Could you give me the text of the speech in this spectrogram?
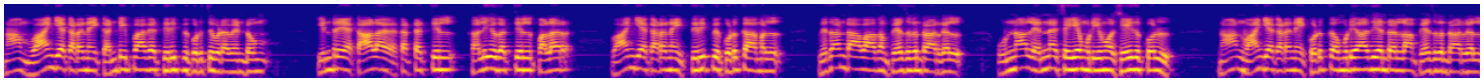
நாம் வாங்கிய கடனை கண்டிப்பாக திருப்பி கொடுத்து விட வேண்டும். இன்றைய காலகட்டத்தில் கலியுகத்தில் பலர் வாங்கிய கடனை திருப்பி கொடுக்காமல் விதண்டாவாதம் பேசுகின்றார்கள். உன்னால் என்ன செய்ய முடியுமோ செய்து கொள். நான் வாங்கிய கடனை கொடுக்க முடியாது என்றெல்லாம் பேசுகின்றார்கள்.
